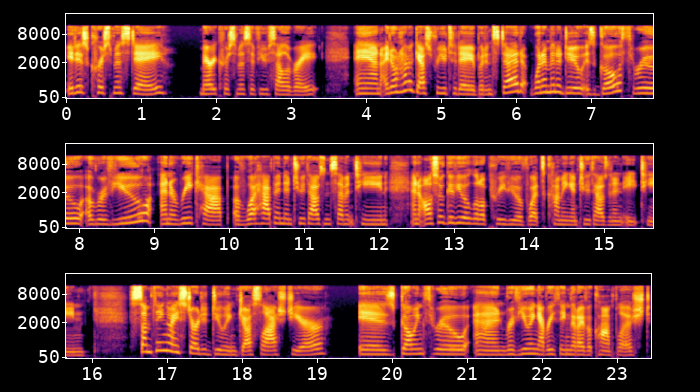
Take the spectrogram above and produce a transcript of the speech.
It is Christmas Day. Merry Christmas if you celebrate. And I don't have a guest for you today, but instead, what I'm going to do is go through a review and a recap of what happened in 2017 and also give you a little preview of what's coming in 2018. Something I started doing just last year is going through and reviewing everything that I've accomplished,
